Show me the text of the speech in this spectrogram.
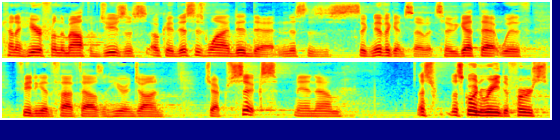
kind of hear from the mouth of Jesus, okay, this is why I did that, and this is the significance of it. So you got that with feeding of the 5,000 here in John chapter 6. And um, let's, let's go ahead and read the first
